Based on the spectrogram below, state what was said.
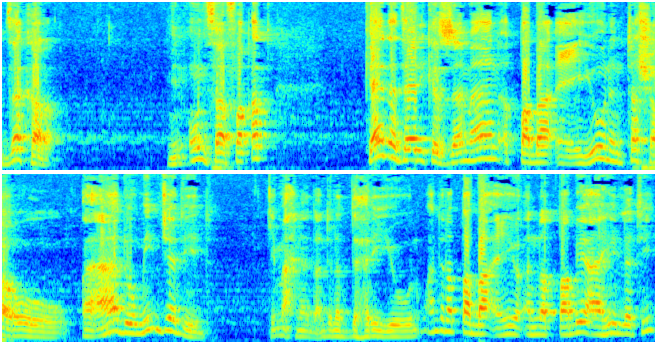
ذكر من أنثى فقط كان ذلك الزمان الطبائعيون انتشروا أعادوا من جديد. كما إحنا عندنا الدهريون وعندنا الطبائعيون أن الطبيعة هي التي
